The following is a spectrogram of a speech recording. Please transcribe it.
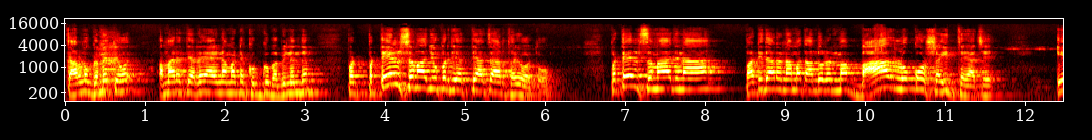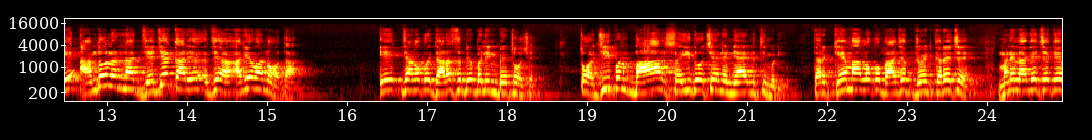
કારણો ગમે તે હોય, અમારે ત્યાં રહ્યા એના માટે ખૂબ ખૂબ અભિનંદન. પણ પટેલ સમાજ ઉપર જે અત્યાચાર થયો હતો, પટેલ સમાજના પાટીદાર અનામત આંદોલનમાં બાર લોકો શહીદ થયા છે. એ આંદોલનના જે જે કાર્ય, જે આગેવાનો હતા, એક જાણો કોઈ ધારાસભ્ય બનીને બેઠો છે. તો હજી પણ બાર શહીદો છે અને ન્યાય નથી મળ્યો. ત્યારે કેમ આ લોકો ભાજપ જોઈન્ટ કરે છે? મને લાગે છે કે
